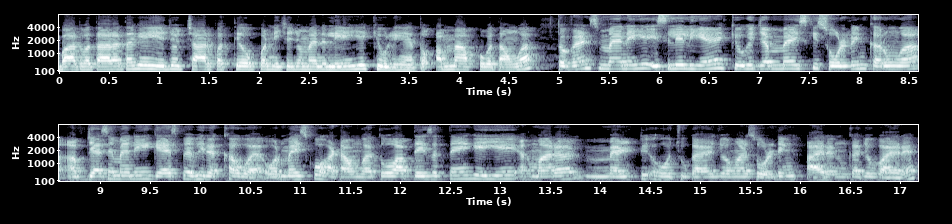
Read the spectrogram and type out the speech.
बात बता रहा था कि ये जो चार पत्ते ऊपर नीचे जो मैंने लिए ये क्यों लिए हैं? तो अब मैं आपको बताऊँगा। तो फ्रेंड्स मैंने ये इसलिए लिए हैं क्योंकि जब मैं इसकी सोल्डरिंग करूँगा, अब जैसे मैंने ये गैस पे अभी रखा हुआ है और मैं इसको हटाऊँगा तो आप देख सकते हैं कि ये हमारा मेल्ट हो चुका है, जो हमारा सोल्डरिंग आयरन का जो वायर है।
